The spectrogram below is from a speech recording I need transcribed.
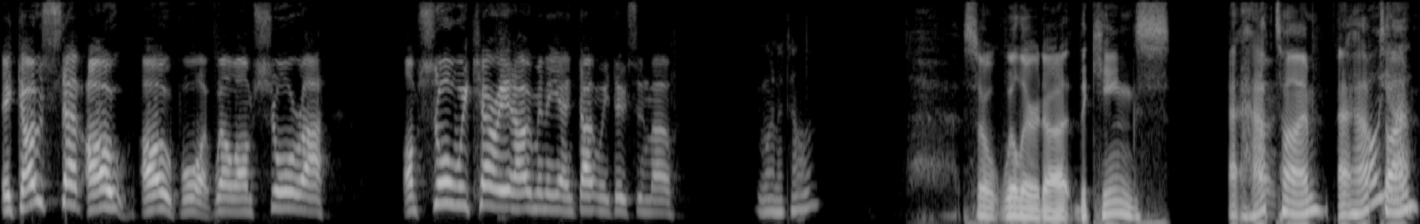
It goes seven. Oh, oh boy. Well, I'm sure. Uh, I'm sure we carry it home in the end, don't we, Deuce and Mo? You want to tell him? So Willard, uh, the Kings at halftime. At Oh, halftime,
